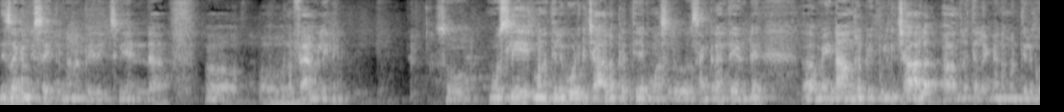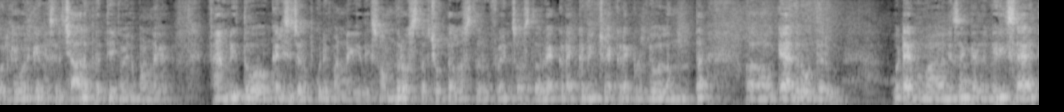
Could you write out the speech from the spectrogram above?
నిజంగా మిస్ అవుతున్నా నా పేరెంట్స్ని అండ్ నా ఫ్యామిలీని. సో మోస్ట్లీ మన తెలుగుడికి చాలా ప్రత్యేకం అసలు సంక్రాంతి అంటే మెయిన్ ఆంధ్ర పీపుల్కి చాలా ఆంధ్ర తెలంగాణ మన తెలుగు వాళ్ళకి ఎవరికైనా సరే చాలా ప్రత్యేకమైన పండగ. ఫ్యామిలీతో కలిసి జరుపుకునే పండగ ఇది. సో అందరూ వస్తారు చుట్టాలు వస్తారు ఫ్రెండ్స్ వస్తారు ఎక్కడెక్కడి నుంచో ఎక్కడెక్కడ ఉండే వాళ్ళంతా గ్యాదర్ అవుతారు. బట్ ఐఎమ్ నిజంగా వెరీ సాడ్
